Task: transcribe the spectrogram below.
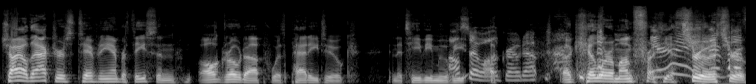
child actors, Tiffani Amber Thiessen all growed up with Patty Duke in the TV movie Also all A, grown up. A Killer Among Friends. Yeah, it's true, it's true.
